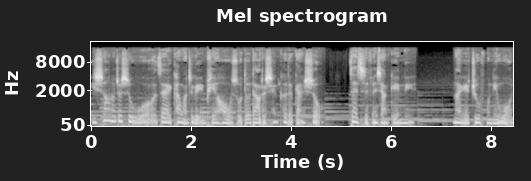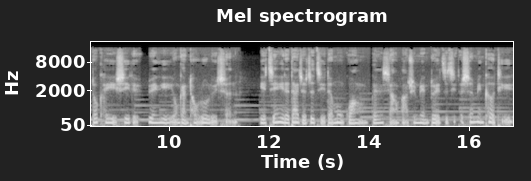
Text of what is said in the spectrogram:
以上呢，就是我在看完这个影片后所得到的深刻的感受，在此分享给你。那也祝福你我都可以是一个愿意勇敢投入旅程，也坚毅的带着自己的目光跟想法去面对自己的生命课题。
